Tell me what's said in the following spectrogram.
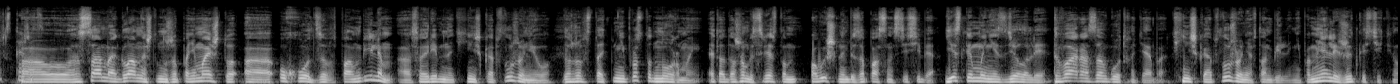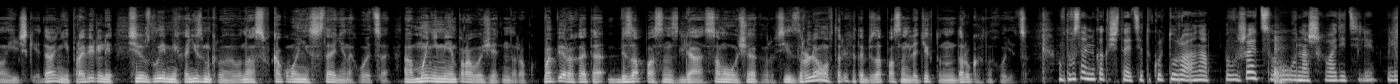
Расскажите. А, Самое главное, что нужно понимать, что а, уход за автомобилем, а, своевременное техническое обслуживание его, должно стать не просто нормой, это должно быть средством повышенной безопасности себя. Если мы не сделали два раза в год хотя бы техническое обслуживание автомобиля, не поменяли жидкости технологические, да, не проверили все узлы и механизмы которые у нас, в каком они состоянии находятся, а мы не имеем права выезжать на дорогу. Во-первых, это безопасность для самого человека, который сидит за рулем, во-вторых, это безопасность для тех, кто на дорогах находится. Вот вы сами как считаете, эта культура, она повышается у наших водителей? Или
